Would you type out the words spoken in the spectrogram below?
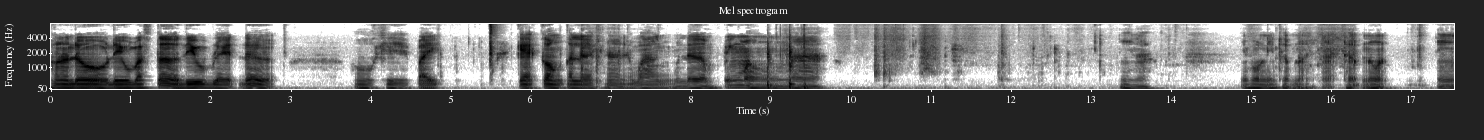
ทอร์นาโดดิลบัสเตอร์ดิลเบลเดอร์โอเคไปแกะกล่องกันเลยอ่าวางเหมือนเดิม ปิ้งมองนะนี่นะนี่พวกนี้เถิบหน่อยอะเถิบโน่นอืม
